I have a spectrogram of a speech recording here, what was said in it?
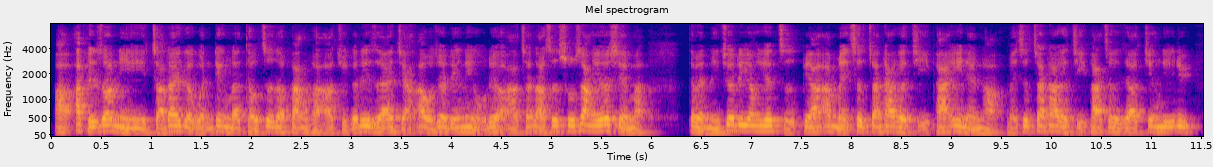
啊啊，比如说你找到一个稳定的投资的方法啊，举个例子来讲啊，我就零零五六啊，陈老师书上有写嘛，对不对？你就利用一些指标啊，每次赚它个几趴，一年哈，每次赚它个几趴，这个叫净利率。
